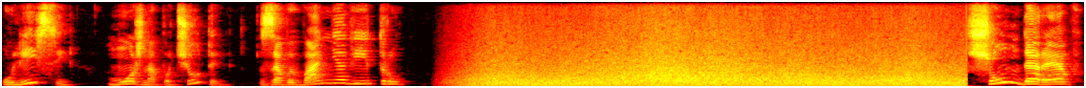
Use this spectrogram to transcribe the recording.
У лісі можна почути завивання вітру. Шум дерев.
